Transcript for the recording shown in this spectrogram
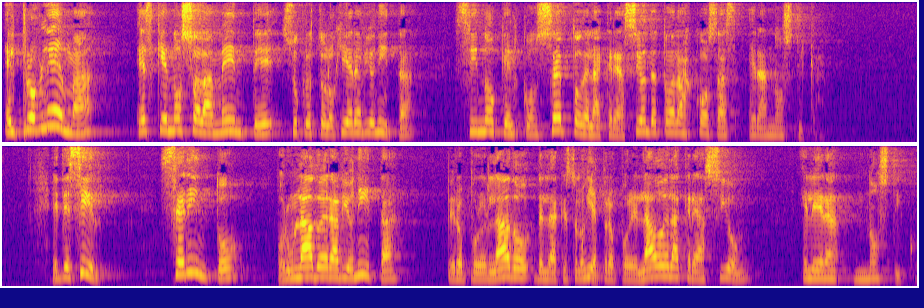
el problema es que no solamente su cristología era avionita, sino que el concepto de la creación de todas las cosas era gnóstica. Es decir, Cerinto, por un lado era avionita, pero por el lado de la cristología, pero por el lado de la creación, él era gnóstico.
